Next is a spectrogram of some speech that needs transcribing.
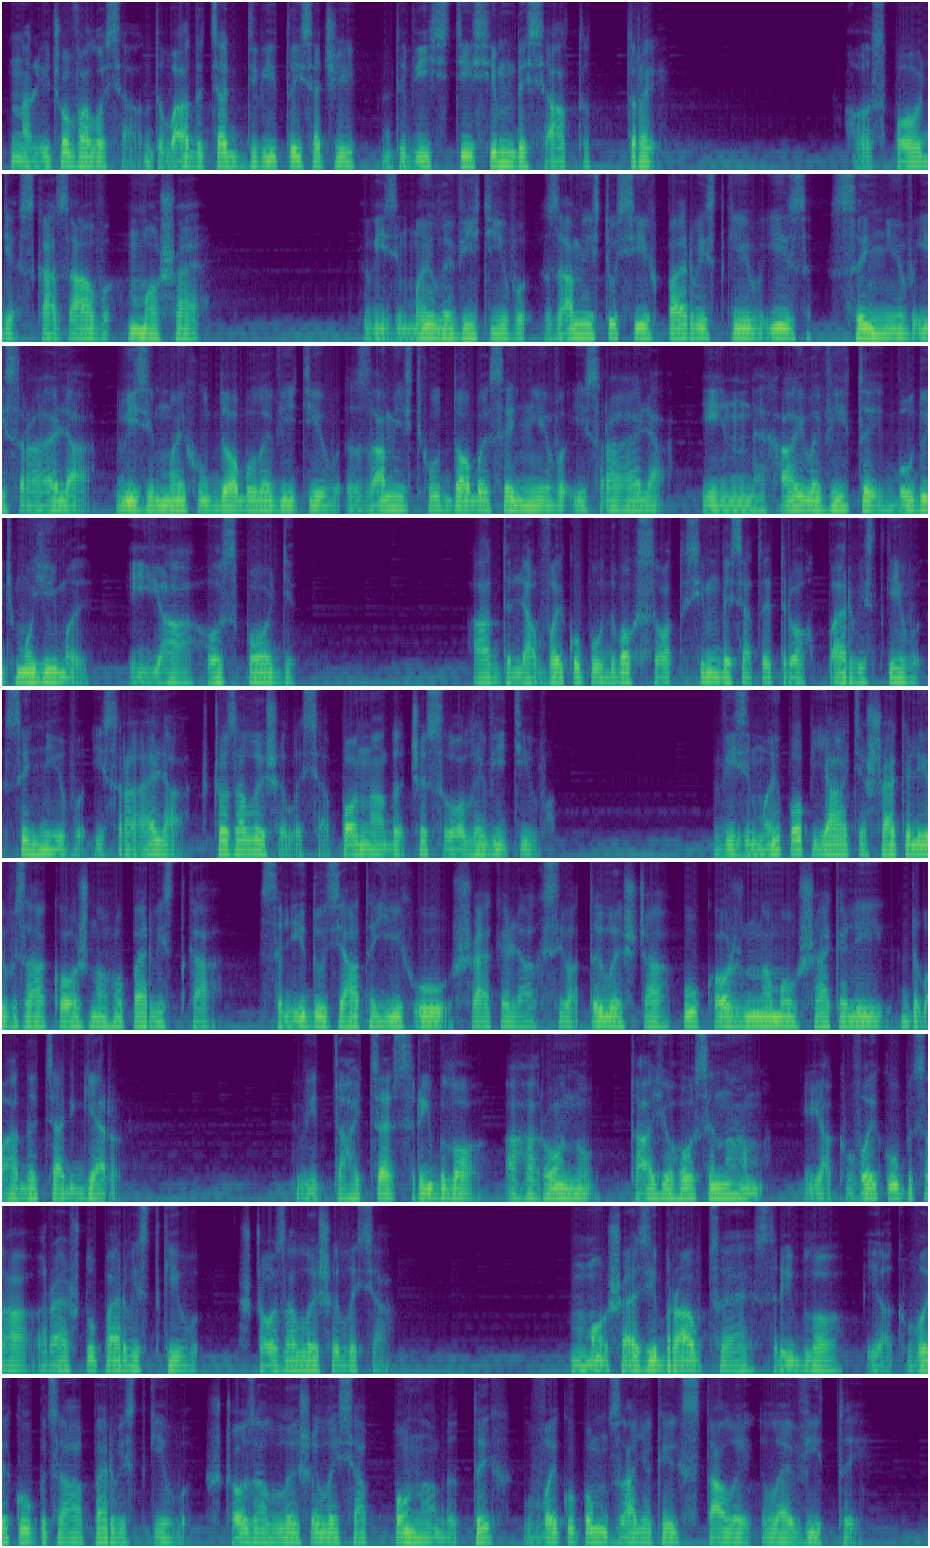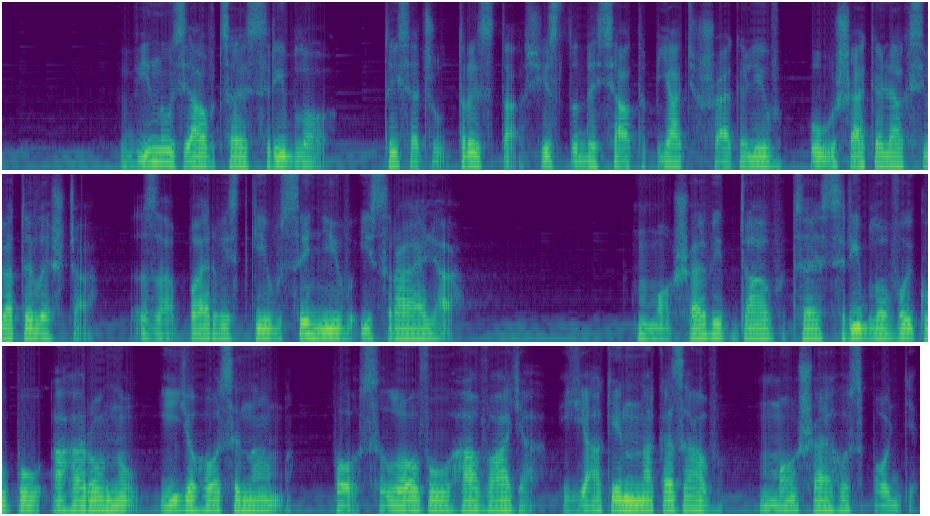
налічувалося 22 тисячі 273. Господь сказав Моше Візьми левітів замість усіх первістків із синів Ісраїля, візьми худобу левітів замість худоби синів Ісраїля, і нехай левіти будуть моїми, я Господь. А для викупу 273 первістків синів Ісраїля, що залишилися понад число левітів. Візьми по п'ять шекелів за кожного первістка, слід узяти їх у шекелях святилища у кожному шекелі двадцять гер. Віддай це срібло Агарону та його синам, як викуп за решту первістків, що залишилися. Моше зібрав це срібло як викуп за первістків, що залишилися понад тих, викупом за яких стали левіти. Він узяв це срібло 1365 шекелів у шекелях святилища за первістків синів Ісраїля. Моше віддав це срібло викупу Агарону і його синам по слову Гавая, як і наказав Моше Господь.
